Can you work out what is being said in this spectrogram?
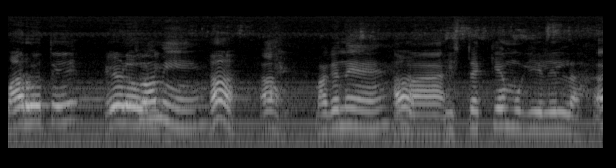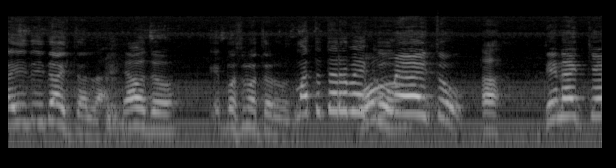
ಪಾರ್ವತಿ ಹೇಳು ಸ್ವಾಮಿ. ಮಗನೇ ಇಷ್ಟಕ್ಕೆ ಮುಗಿಯಲಿಲ್ಲ. ಇದು ಇದಾಯ್ತಲ್ಲ? ಯಾವುದು? ಭಸ್ಮ ತರುವುದು. ಮತ್ತೆ ತರಬೇಕು. ಒಮ್ಮೆ ಆಯ್ತು. ದಿನಕ್ಕೆ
